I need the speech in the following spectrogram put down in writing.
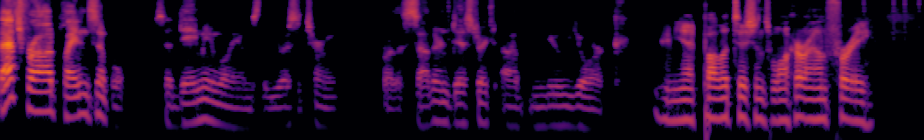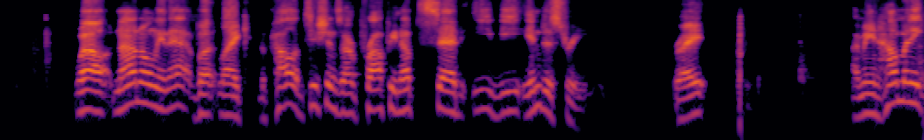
That's fraud, plain and simple, said Damian Williams, the U.S. attorney for the Southern District of New York. And yet politicians walk around free. Well, not only that, but like the politicians are propping up said EV industry, right? I mean, how many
